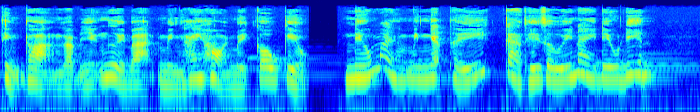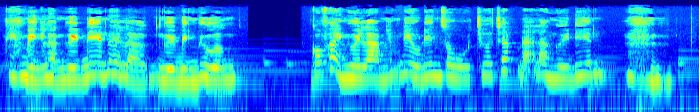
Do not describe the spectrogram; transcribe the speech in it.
thỉnh thoảng gặp những người bạn mình hay hỏi mấy câu kiểu, nếu mà mình nhận thấy cả thế giới này đều điên, thì mình là người điên hay là người bình thường? Có phải người làm những điều điên rồ chưa chắc đã là người điên?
